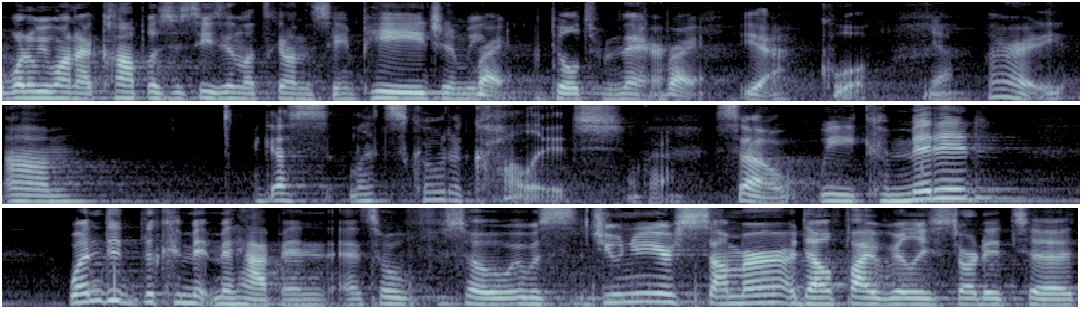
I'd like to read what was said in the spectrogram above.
what do we want to accomplish this season? Let's get on the same page and we Right. build from there. Right. Yeah. Cool. Yeah. Alrighty. Um, I guess let's go to college. Okay. So we committed. When did the commitment happen? And so so it was junior year summer. Adelphi really started to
